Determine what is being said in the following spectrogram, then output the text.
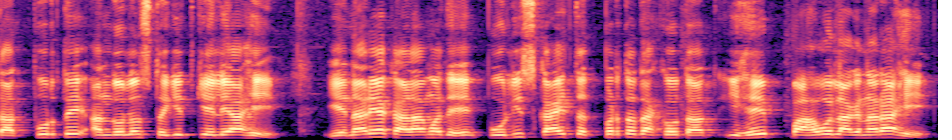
तात्पुरते आंदोलन स्थगित केले आहे. येणाऱ्या काळामध्ये पोलीस काय तत्परता दाखवतात हे पाहावं लागणार आहे.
